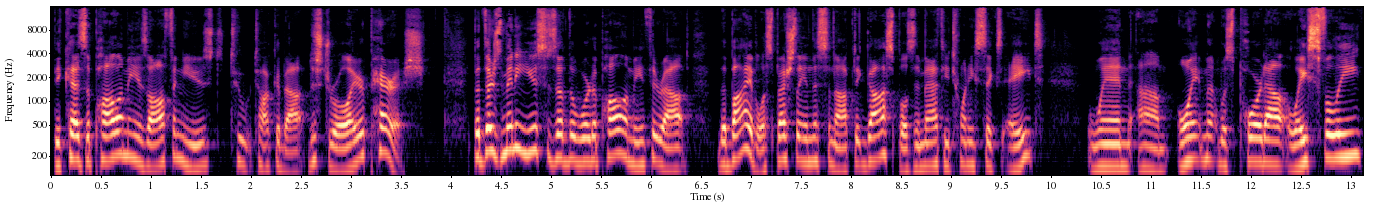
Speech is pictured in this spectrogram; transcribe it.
Because apollumi is often used to talk about destroy or perish. But there's many uses of the word apollumi throughout the Bible, especially in the Synoptic Gospels. In Matthew 26, 8, when um, ointment was poured out wastefully,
